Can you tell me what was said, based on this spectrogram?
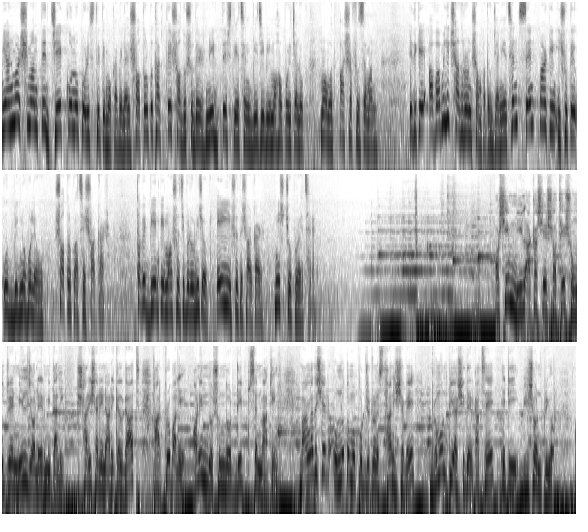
Myanmar সীমান্তে যে কোনো পরিস্থিতি মোকাবেলায় সতর্ক থাকতে সদস্যদের নির্দেশ দিয়েছেন বিজিবি মহাপরিচালক মোহাম্মদ আশরাফুজ্জামান। এদিকে আওয়ামী লীগ সাধারণ সম্পাদক জানিয়েছেন, সেন্ট মার্টিন ইস্যুতে উদ্বিগ্ন হলেও সতর্ক আছে সরকার। তবে বিএনপি মহাসচিবের অভিযোগ, এই ইস্যুতে সরকার নিশ্চুপ রয়েছে। অসীম নীল আকাশের সাথে সমুদ্রের নীল জলের মিতালি। সারি সারি নারিকেল গাছ আর প্রবালে অনিন্দ সুন্দর দ্বীপ সেন্ট মার্টিন। বাংলাদেশের অন্যতম পর্যটন স্থান হিসেবে ভ্রমণ পিয়াসীদের কাছে এটি ভীষণ প্রিয়।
